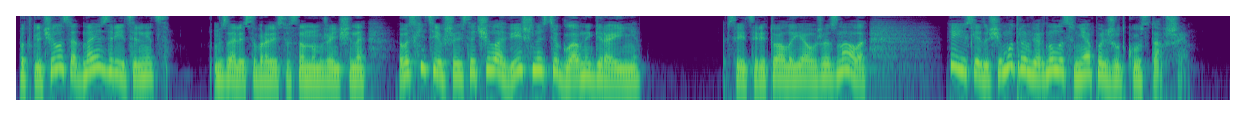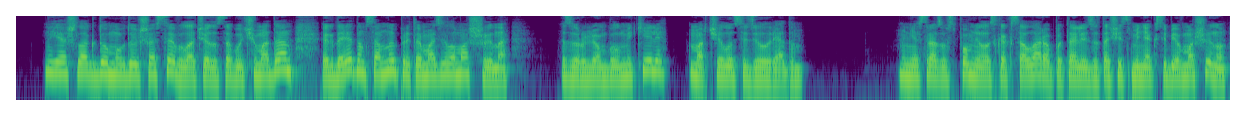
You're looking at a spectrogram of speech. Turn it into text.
Подключилась одна из зрительниц. В зале собрались в основном женщины, восхитившиеся человечностью главной героини. Все эти ритуалы я уже знала, и следующим утром вернулась в Неаполь жутко уставшая. Я шла к дому вдоль шоссе, волоча за собой чемодан, когда рядом со мной притормозила машина. За рулем был Микеле, Марчелло сидел рядом. Мне сразу вспомнилось, как Салара пытались затащить меня к себе в машину,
